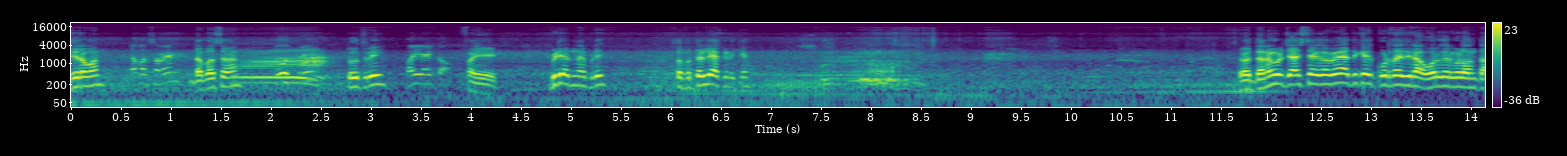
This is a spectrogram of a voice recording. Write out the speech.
Zero one double seven. Two three. Five eight. ಬಿಡಿ ಅದನ್ನ ಬಿಡಿ. ಸ್ವಲ್ಪ ತಳ್ಳಿ ಆ ಕಡೆಗೆ ಇವತ್ತು ದನಗಳು ಜಾಸ್ತಿ ಆಗವೆ ಅದಕ್ಕೆ ಕೊಡ್ತಾ ಇದ್ದೀರಾ ಓರ್ಗರ್ಗಳು ಅಂತ?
